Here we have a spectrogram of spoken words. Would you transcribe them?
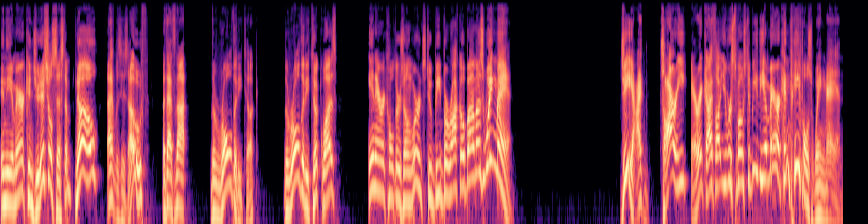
in the American judicial system. No, that was his oath, but that's not the role that he took. The role that he took was, in Eric Holder's own words, to be Barack Obama's wingman. Gee, I Sorry, Eric, I thought you were supposed to be the American people's wingman.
